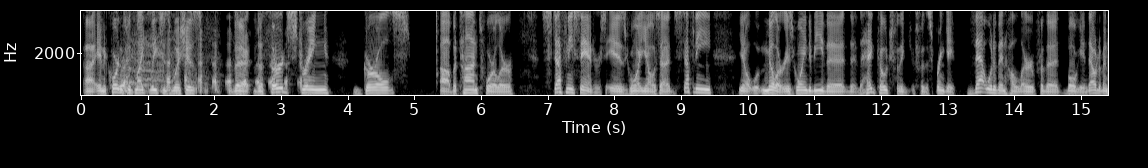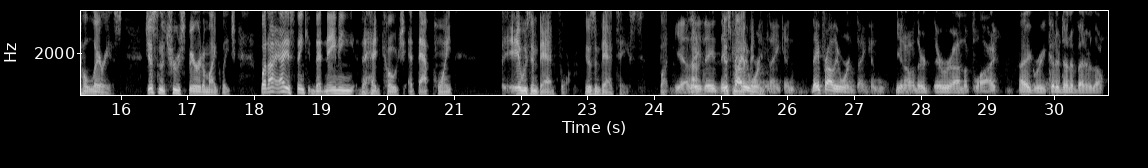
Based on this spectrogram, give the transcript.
Uh, in accordance with Mike Leach's wishes, the the third string girls uh, baton twirler Stephanie Sanders is going. You know, uh, Stephanie, you know Miller is going to be the, the, the head coach for the for the spring game. That would have been hilarious for the bowl game. That would have been hilarious, just in the true spirit of Mike Leach. But I, I just think that naming the head coach at that point, it was in bad form. It was in bad taste. But yeah, they they, they probably weren't thinking. They probably weren't thinking. You know, they're they were on the fly. I agree. Could have done it better though.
